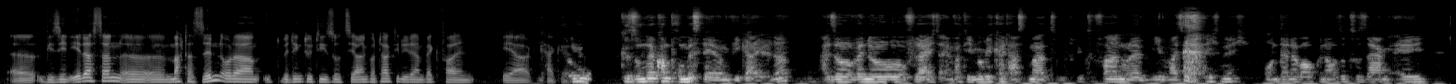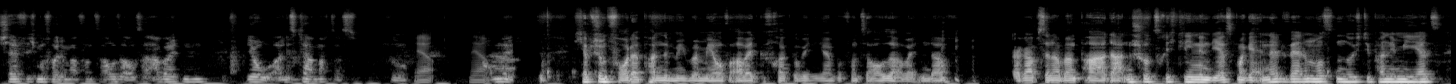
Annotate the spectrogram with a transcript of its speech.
äh, wie seht ihr das dann? Äh, äh, macht das Sinn oder bedingt durch die sozialen Kontakte, die dann wegfallen, eher kacke? Ein gesunder Kompromiss wäre irgendwie geil, ne? Also wenn du vielleicht einfach die Möglichkeit hast, mal zum Betrieb zu fahren oder wie weiß ich nicht und dann aber auch genauso zu sagen, ey, Chef, ich muss heute mal von zu Hause aus arbeiten. Jo, alles klar, mach das. So. Ja, Ja. Warum nicht? Ich habe schon vor der Pandemie bei mir auf Arbeit gefragt, ob ich nicht einfach von zu Hause arbeiten darf. Da gab es dann aber ein paar Datenschutzrichtlinien, die erstmal geändert werden mussten durch die Pandemie jetzt.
